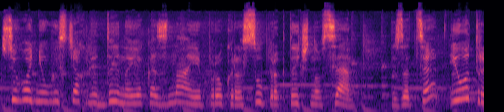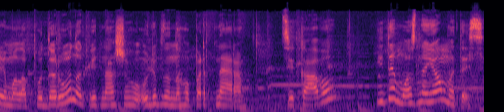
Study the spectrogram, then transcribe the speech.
Сьогодні у гостях людина, яка знає про красу практично все. За це і отримала подарунок від нашого улюбленого партнера. Цікаво? Йдемо знайомитись.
